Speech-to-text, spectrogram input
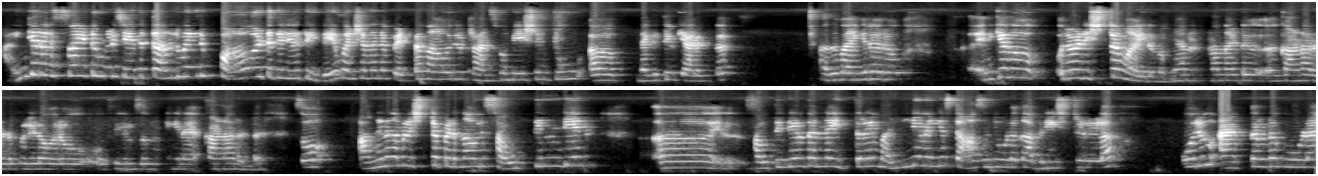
ഭയങ്കര രസമായിട്ട് പുള്ളി ചെയ്തിട്ട് അതിൽ ഭയങ്കര പാവമായിട്ടൊക്കെ ചെയ്തിട്ട് ഇതേ മനുഷ്യൻ തന്നെ പെട്ടെന്ന് ആ ഒരു ട്രാൻസ്ഫോർമേഷൻ ടു നെഗറ്റീവ് ക്യാരക്ടർ അത് ഭയങ്കര ഒരു എനിക്കത് ഒരുപാട് ഇഷ്ടമായിരുന്നു. ഞാൻ നന്നായിട്ട് കാണാറുണ്ട്. പുള്ളിയുടെ ഓരോ ഫിലിംസും ഇങ്ങനെ കാണാറുണ്ട്. സോ അങ്ങനെ നമ്മൾ ഇഷ്ടപ്പെടുന്ന ഒരു സൗത്ത് ഇന്ത്യൻ സൗത്ത് ഇന്ത്യയിൽ തന്നെ ഇത്രയും വലിയ വലിയ സ്റ്റാർസിന്റെ കൂടെ ഒക്കെ അഭിനയിച്ചിട്ടുള്ള ഒരു ആക്ടറുടെ കൂടെ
